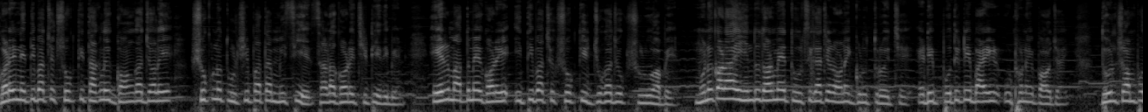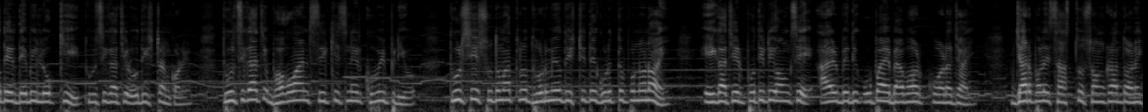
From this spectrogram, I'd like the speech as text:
ঘরে নেতিবাচক শক্তি থাকলে গঙ্গা জলে শুকনো তুলসী পাতা মিশিয়ে সারা ঘরে ছিটিয়ে দিবেন। এর মাধ্যমে ঘরে ইতিবাচক শক্তির যোগাযোগ শুরু হবে। মনে করা হয় হিন্দু ধর্মে তুলসী গাছের অনেক গুরুত্ব রয়েছে। এটি প্রতিটি বাড়ির উঠোনে পাওয়া যায়। ধন সম্পদের দেবী লক্ষ্মী তুলসী গাছের অধিষ্ঠান করেন। তুলসী গাছ ভগবান শ্রীকৃষ্ণের খুবই প্রিয়। তুলসী শুধুমাত্র ধর্মীয় দৃষ্টিতে গুরুত্বপূর্ণ নয়, এই গাছের প্রতিটি অংশে আয়ুর্বেদিক উপায়ে ব্যবহার করা যায়। যার ফলে স্বাস্থ্য সংক্রান্ত অনেক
